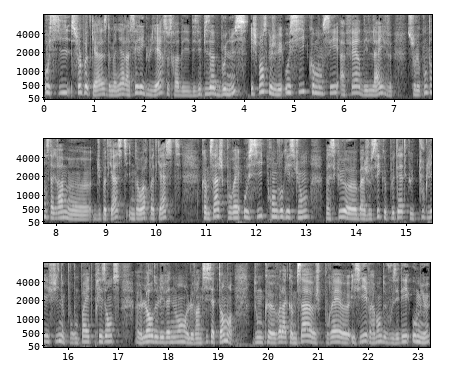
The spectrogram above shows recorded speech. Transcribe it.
aussi sur le podcast de manière assez régulière. Ce sera des, épisodes bonus. Et je pense que je vais aussi commencer à faire des lives sur le compte Instagram euh, du podcast, InPower Podcast. Comme ça, je pourrais aussi prendre vos questions parce que euh, bah, je sais que peut-être que toutes les filles ne pourront pas être présentes lors de l'événement le 26 septembre. Donc voilà comme ça, euh, je pourrais euh, essayer vraiment de vous aider au mieux.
